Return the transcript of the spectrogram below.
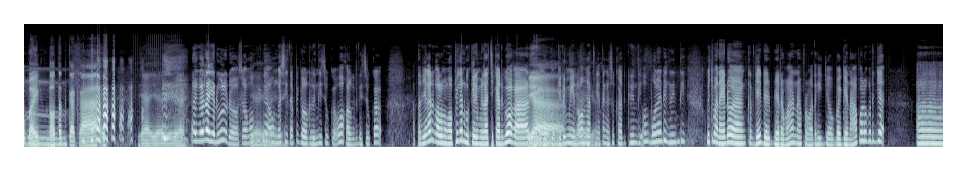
Mm-mm. Baik, noted Kakak. ya, ya, ya, ya. Eh, gue nanya dulu dong, suka ngopi Iya, nggak? iya, oh enggak iya. sih, tapi kalau green tea suka. Wah kalau green tea suka. Tadi kan kalau mau ngopi kan gue kirimin racikan gue kan, Iya, gue kirimin. iya, oh enggak iya. ternyata nggak suka green tea. Oh boleh deh green tea. Gue cuma nanya doang, kerjanya dari daerah mana? Permata Hijau. Bagian apa lo kerja? Eh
